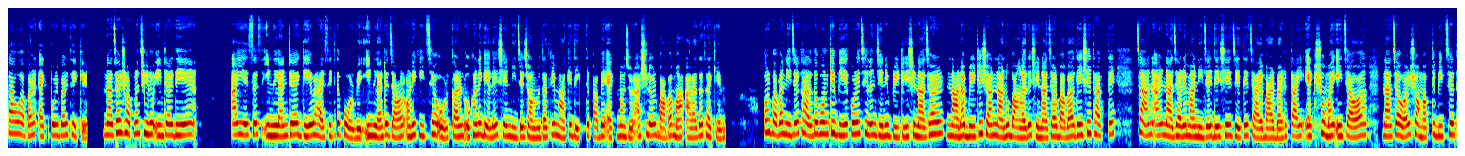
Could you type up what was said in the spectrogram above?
তাও আবার এক পরিবার থেকে। নাজার স্বপ্ন ছিল ইন্টার দিয়ে আইএসএস ইংল্যান্ডে গিয়ে ভার্সিটিতে পড়বে। ইংল্যান্ডে যাওয়ার অনেক ইচ্ছা ওর, কারণ ওখানে গেলে সে নিজের জন্মদাত্রী মাকে দেখতে পাবে এক নজর। আসলে ওর বাবা মা আলাদা থাকেন। ওর বাবা নিজের খালাতো বোনকে বিয়ে করেছিলেন যিনি ব্রিটিশ নাঝার নানা ব্রিটিশ আর নানু বাংলাদেশি। নাঝার বাবা দেশে থাকতে চান আর নাঝারে মা নিজের দেশে যেতে চায় বারবার। তাই এক সময় এই চাওয়া, না চাওয়ার সমাপ্তি বিচ্ছেদ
